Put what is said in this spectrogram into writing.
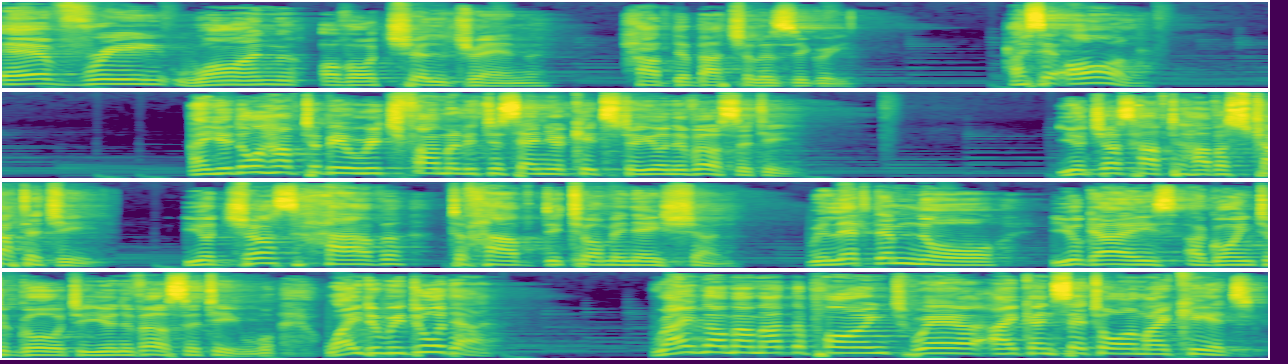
Every one of our children have the bachelor's degree. I say all. And you don't have to be a rich family to send your kids to university. You just have to have a strategy. You just have to have determination. We let them know you guys are going to go to university. Why do we do that? Right now, I'm at the point where I can say to all my kids,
